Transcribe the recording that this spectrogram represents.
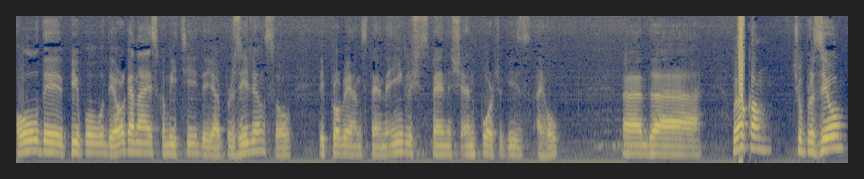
all the people, the organized committee, they are Brazilian, so they probably understand English, Spanish, and Portuguese, I hope. And uh, welcome to Brazil,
